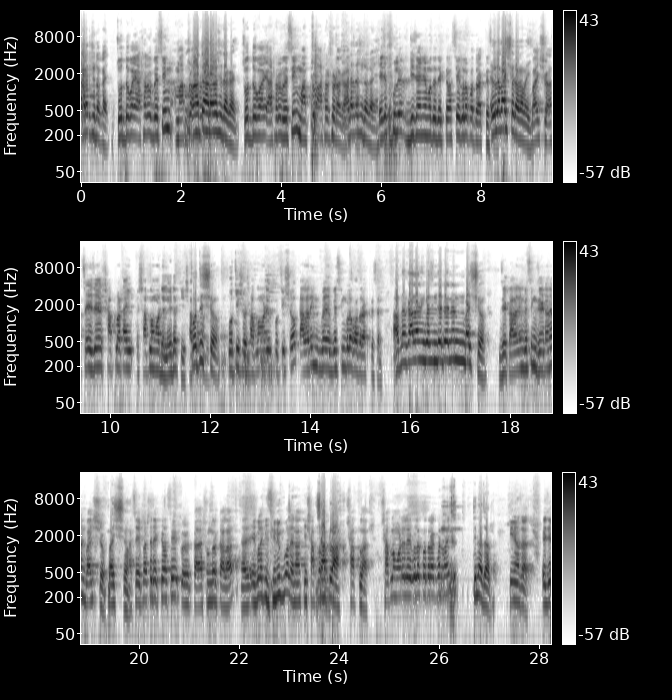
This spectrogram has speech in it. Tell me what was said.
আঠারোশো টাকায়। চোদ্দ বাই আঠারো বেসিং মাত্র মাত্র আঠারোশো টাকায়। চোদ্দ বাই আঠারো বেসিং মাত্র আঠারোশো টাকা। আঠারোশো টাকায়। এই যে ফুলের ডিজাইনের মধ্যে দেখতে পাচ্ছি এগুলো কত রাখতেছে এগুলো বাইশশো টাকা ভাই। বাইশশো। আচ্ছা এই যে শাপলা টাইপ শাপলা মডেল এটা কি? পঁচিশশো। পঁচিশশো শাপলা মডেল পঁচিশশো। কালারিং বেসিংগুলো কত রাখতেছেন? আপনার কালারিং বেসিন যেটা নেন বাইশশো। যে কালারিং বেসিং যেটা নেন বাইশশো। বাইশশো। আচ্ছা এই পাশে দেখতে পাচ্ছি সুন্দর কালার এগুলা কি ঝিনুক বলে না কি শাপলা। শাপলা। শাপলা শাপলা মডেল এগুলো কত রাখবেন ভাই? তিন হাজার। তিন হাজার। এই যে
